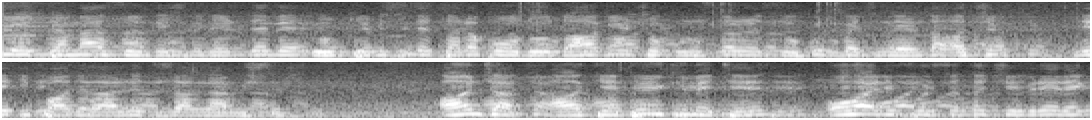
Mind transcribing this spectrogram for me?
İLO temel sözleşmelerinde ve ülkemizin de taraf olduğu daha birçok uluslararası hukuk metinlerinde açık net ifadelerle düzenlenmiştir. Ancak AKP hükümeti o hali fırsata çevirerek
